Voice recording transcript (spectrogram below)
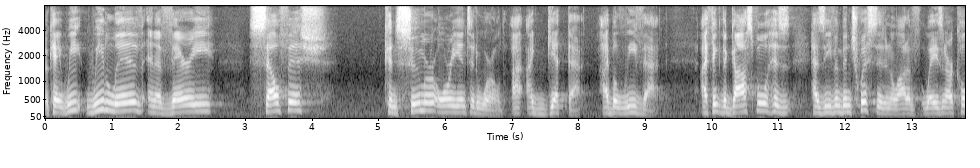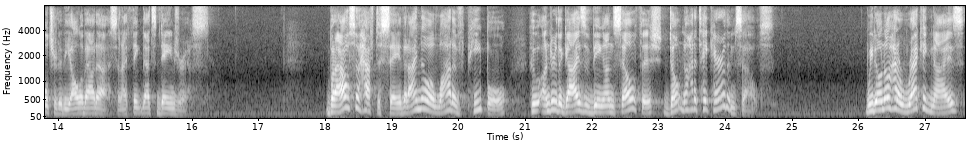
Okay, we, we live in a very selfish, consumer oriented world. I, I get that. I believe that. I think the gospel has, has even been twisted in a lot of ways in our culture to be all about us, and I think that's dangerous. But I also have to say that I know a lot of people who, under the guise of being unselfish, don't know how to take care of themselves. We don't know how to recognize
